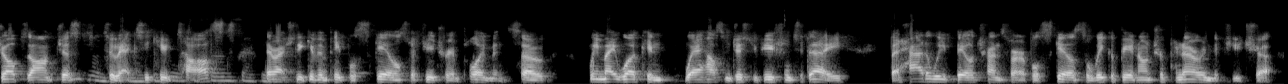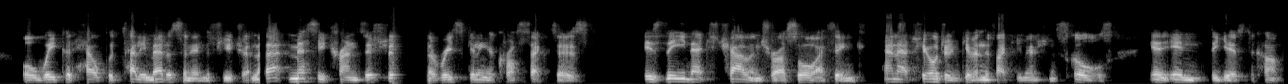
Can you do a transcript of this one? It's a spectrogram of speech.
jobs aren't just mm-hmm. to execute mm-hmm. tasks, they're actually giving people skills for future employment. So we may work in warehouse and distribution today, but how do we build transferable skills so we could be an entrepreneur in the future or we could help with telemedicine in the future? And that messy transition, the reskilling across sectors, is the next challenge for us all, I think, and our children, given the fact you mentioned schools in, in the years to come.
